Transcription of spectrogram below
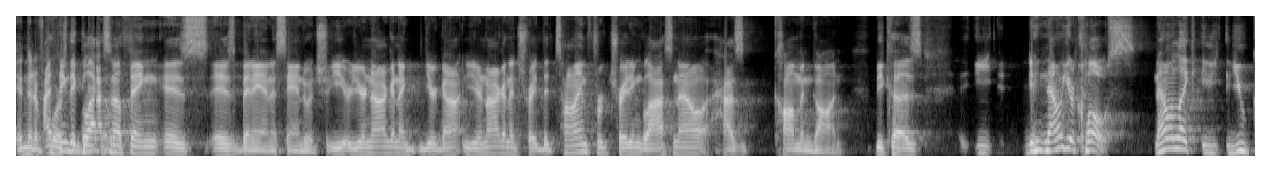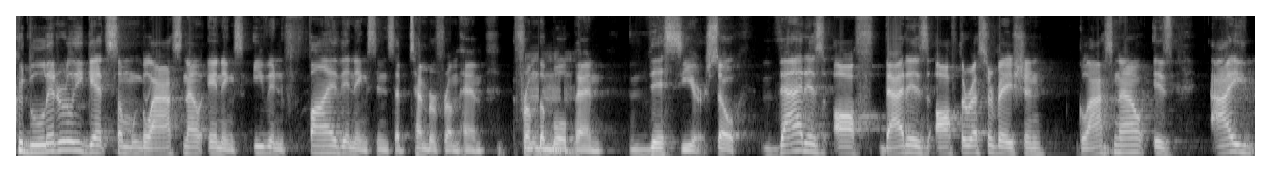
and then of course, I think the Glasnow thing is is banana sandwich. You're, you're not gonna you're not you're not gonna trade. The time for trading Glasnow has come and gone because now you're close. Now, like you could literally get some glasnow innings, even five innings in September from him from the mm-hmm. bullpen this year. So that is off. That is off the reservation. Glasnow is. I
